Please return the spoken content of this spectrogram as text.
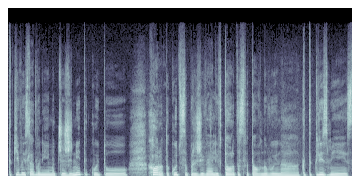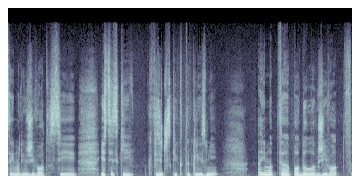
такива изследвания има, че жените, които, хората, които са преживели Втората световна война, катаклизми са имали в живота си, истински физически катаклизми, имат по-дълъг живот,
